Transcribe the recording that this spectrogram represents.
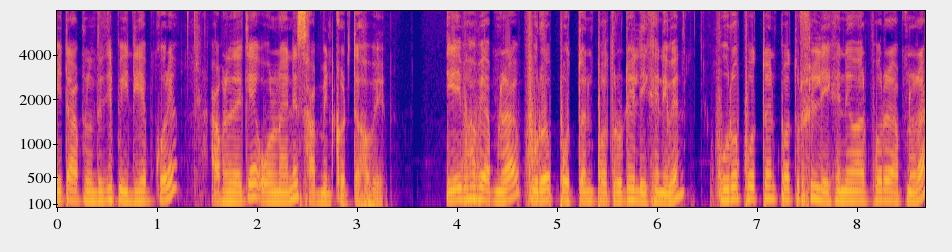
এইটা আপনাদেরকে পিডিএফ করে আপনাদেরকে অনলাইনে সাবমিট করতে হবে। এইভাবে আপনারা পুরো প্রত্যয়নপত্রটি লিখে নেবেন। পুরো প্রত্যয়নপত্রটি লিখে নেওয়ার পরে আপনারা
